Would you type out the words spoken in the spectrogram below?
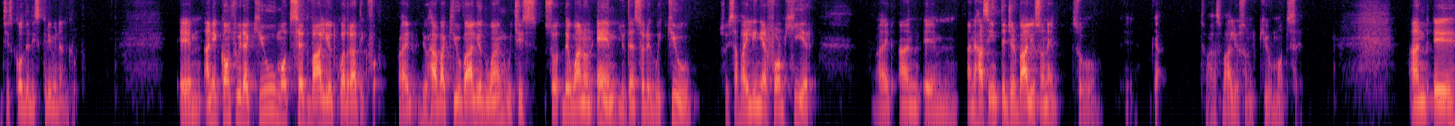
which is called the discriminant group. Um, and it comes with a Q mod Z valued quadratic form right? You have a Q valued one, which is, so the one on M, you tensor it with Q. So it's a bilinear form here, right? And, um, and it has integer values on M. So yeah, so it has values on Q mod Z. And uh,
